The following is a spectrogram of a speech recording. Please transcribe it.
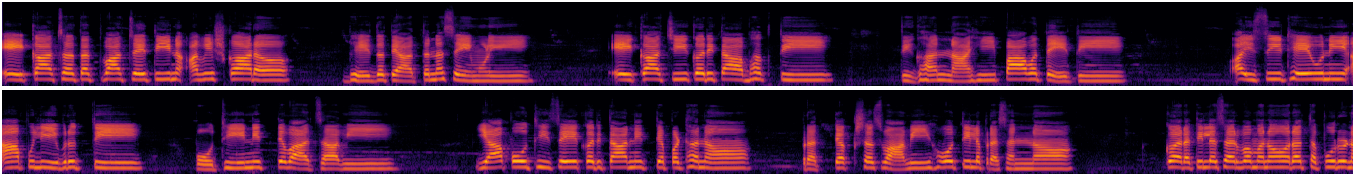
एकाच तत्वाचे तीन आविष्कार. भेद त्यात नसे मुळी. एकाची करिता भक्ती. तिघांनाही पावते ती. ऐसी ठेवणी आपुली वृत्ती पोथी नित्य वाचावी. या पोथीचे करिता नित्य पठन प्रत्यक्ष स्वामी होतील प्रसन्न. करतील सर्व मनोरथ पूर्ण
